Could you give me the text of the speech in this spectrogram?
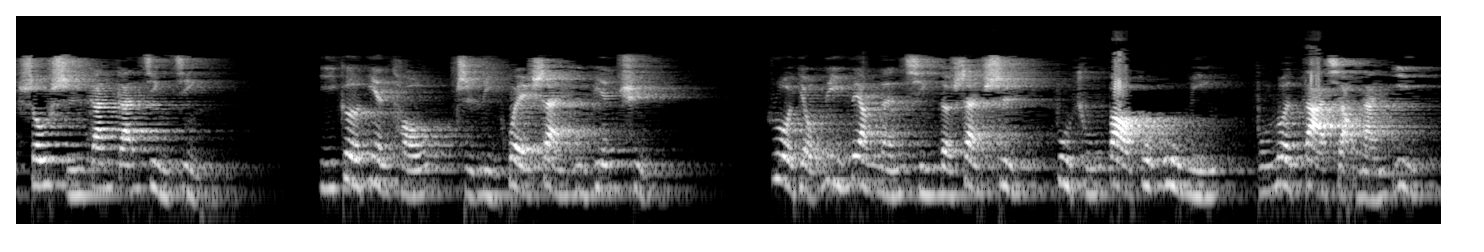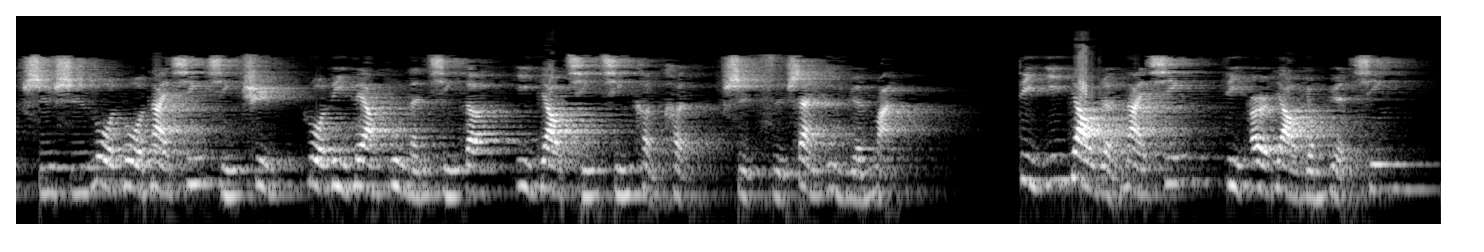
收拾干干净净。一个念头，只理会善一边去。若有力量能行的善事，不图报不慕名，不论大小难易，时时落落耐心行去。若力量不能行的，亦要勤勤恳恳，使此善意圆满。第一要忍耐心，第二要永远心。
